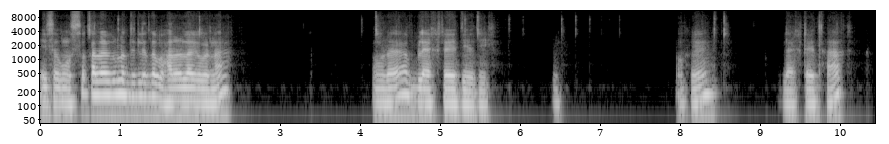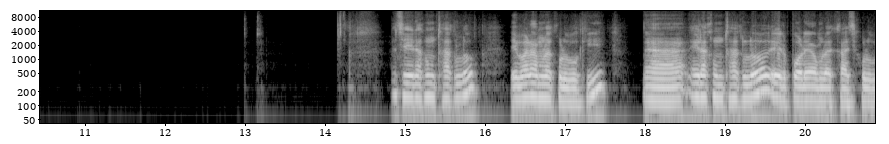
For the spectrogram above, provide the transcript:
এই সমস্ত কালারগুলো দিলে তো ভালো লাগবে না। আমরা ব্ল্যাকটাই দিয়ে দিই। ওকে, ব্ল্যাকটাই থাক। আচ্ছা এরকম থাকল। এবার আমরা করব কি? এরকম থাকল। এরপরে আমরা কাজ করব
